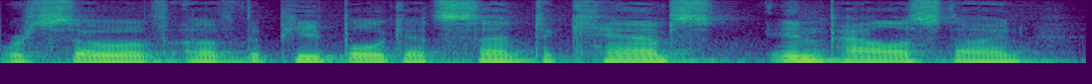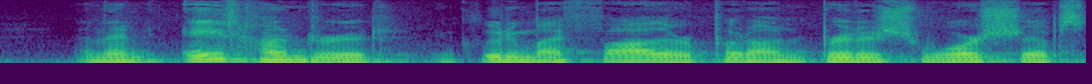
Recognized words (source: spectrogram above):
or so of, of the people get sent to camps in Palestine, and then 800, including my father, are put on British warships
